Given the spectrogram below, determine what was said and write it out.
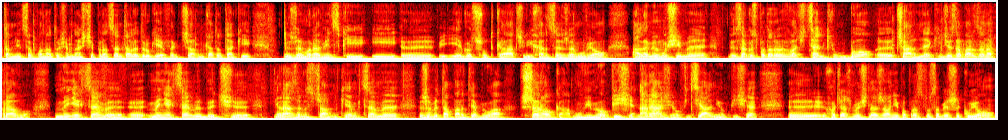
tam nieco ponad 18%, ale drugi efekt czarnka to taki, że Morawiecki i jego trzutka, czyli harcerze mówią, ale my musimy zagospodarowywać centrum, bo Czarnek idzie za bardzo na prawo. My nie chcemy, my nie chcemy być razem z Czarnkiem, chcemy, żeby ta partia była szeroka. Mówimy o PiSie, na razie oficjalnie o PiSie, chociaż myślę, że oni po prostu sobie szykują,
